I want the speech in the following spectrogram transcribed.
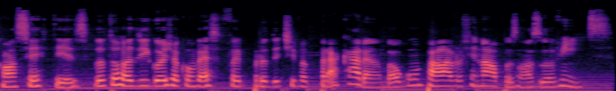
Com certeza. Doutor Rodrigo, hoje a conversa foi produtiva pra caramba. Alguma palavra final para os nossos ouvintes?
